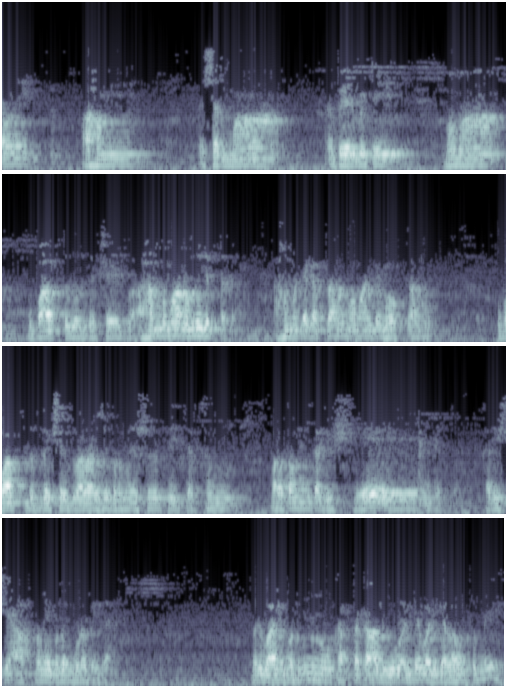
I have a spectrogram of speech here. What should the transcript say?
ఏమని? అహం శర్మ అని పేరు పెట్టి మమ ఉపాత్తుడు క్షయత్వ అహం మమ రెండూ చెప్తాడు. అహం అంటే కర్తాను మమ అంటే భోక్తాను. ఉపాత్తుదక్ష ద్వారా శ్రీ పరమేశ్వరి ఇత్యర్థం వ్రతం కరిష్యే అని చెప్తాడు. కరిష్యే ఆత్మనేపదం కూడా పైగా. మరి వాడిని పట్టుకుని నువ్వు కర్త కాదు అంటే వాడికి ఎలా ఉంటుంది?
